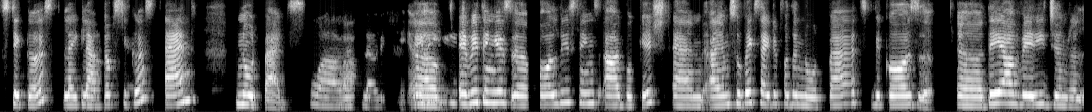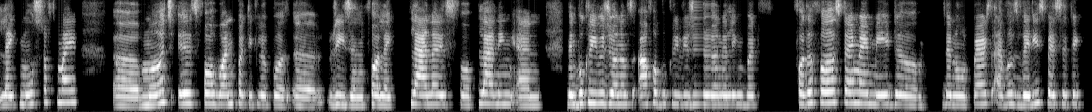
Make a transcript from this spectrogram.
stickers like laptop stickers and notepads. Wow, wow. lovely. Uh, everything is, uh, all these things are bookish, and I am super excited for the notepads because uh, they are very general. Like most of my uh, merch is for one particular per, uh, reason. For like planner is for planning, and then book review journals are for book review journaling. But for the first time, I made uh, the notepads. I was very specific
